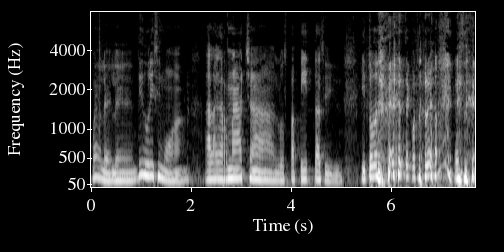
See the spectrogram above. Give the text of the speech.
bueno, le, le di durísimo a, a la garnacha, los papitas y, y todo este cotorreo. Este,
